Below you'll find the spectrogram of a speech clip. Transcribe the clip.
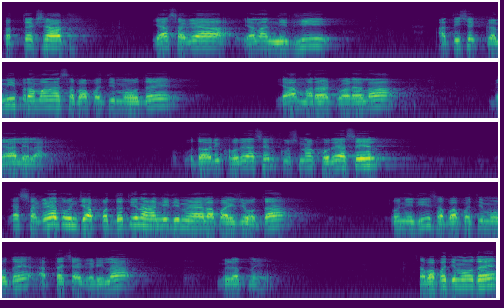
प्रत्यक्षात या सगळ्या याला निधी अतिशय कमी प्रमाणात सभापती महोदय या मराठवाड्याला मिळालेला आहे. गोदावरी खोरे असेल कृष्णा खोरे असेल या सगळ्यातून ज्या पद्धतीनं हा निधी मिळायला पाहिजे होता तो निधी सभापती महोदय आत्ताच्या घडीला मिळत नाही. सभापती महोदय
